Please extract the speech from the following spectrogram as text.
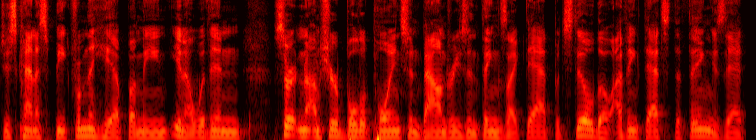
just kind of speak from the hip. I mean, you know, within certain, I'm sure, bullet points and boundaries and things like that. But still, though, I think that's the thing is that,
